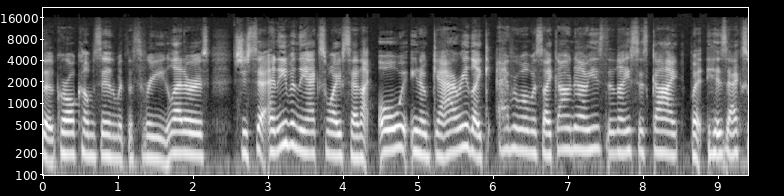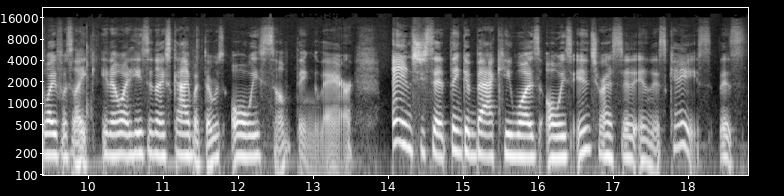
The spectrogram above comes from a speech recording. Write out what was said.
the girl comes in with the three letters. She said, and even the ex wife said, I always, you know, Gary, like everyone was like, oh no, he's the nicest guy. But his ex wife was like, you know what, he's a nice guy, but there was always something there. And she said, thinking back, he was always interested in this case, this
